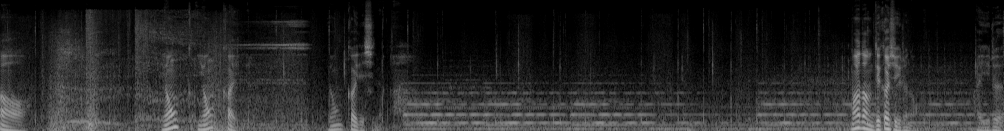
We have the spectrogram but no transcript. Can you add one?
あ。4, 4回4回。で死ぬまだのでかい人いるの？あいる。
